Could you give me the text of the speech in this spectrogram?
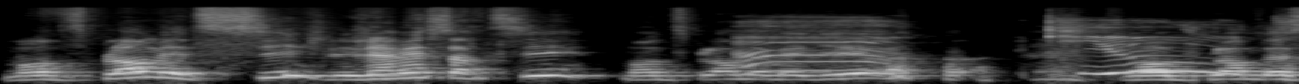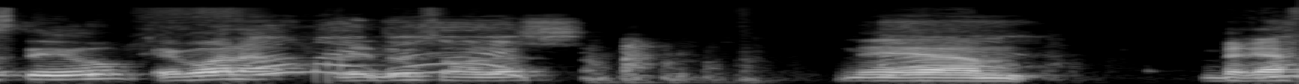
Mon, diplôme est ici, je ne l'ai jamais sorti, mon diplôme de McGill. Cute. mon diplôme d'ostéo. Et voilà, oh les deux sont là. Mais ah. euh, bref,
